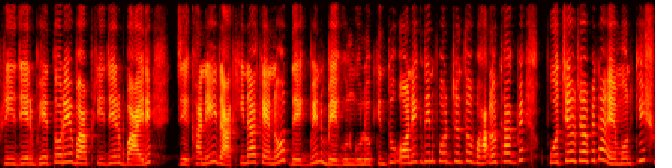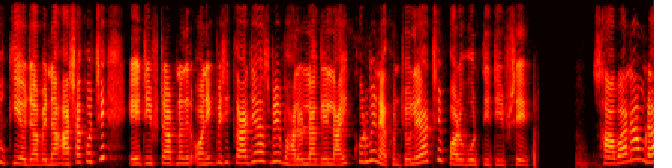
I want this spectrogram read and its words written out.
ফ্রিজের ভেতরে বা ফ্রিজের বাইরে যেখানেই রাখি না কেন, দেখবেন বেগুনগুলো কিন্তু অনেক দিন পর্যন্ত ভালো থাকবে, পচেও যাবে না, এমনকি শুকিয়েও যাবে না। আশা করছি এই টিপসটা আপনাদের অনেক বেশি কাজে আসবে। ভালো লাগলে লাইক করবেন। এখন চলে যাচ্ছি পরবর্তী টিপসে। সাবান আমরা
